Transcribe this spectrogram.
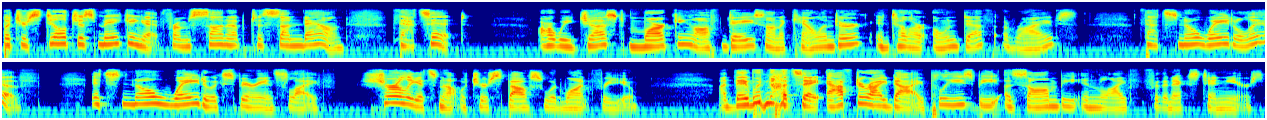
but you're still just making it from sun up to sundown. That's it. Are we just marking off days on a calendar until our own death arrives? That's no way to live. It's no way to experience life. Surely it's not what your spouse would want for you. Uh, they would not say, after I die, please be a zombie in life for the next 10 years,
